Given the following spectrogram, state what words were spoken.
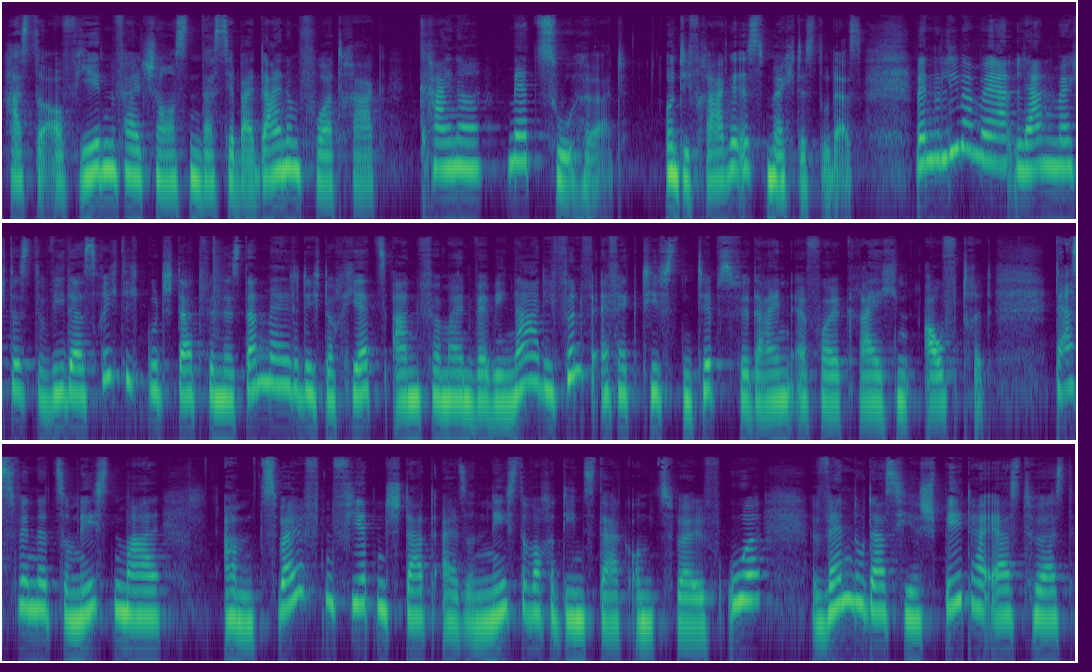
hast du auf jeden Fall Chancen, dass dir bei deinem Vortrag keiner mehr zuhört. Und die Frage ist, möchtest du das? Wenn du lieber mehr lernen möchtest, wie das richtig gut stattfindet, dann melde dich doch jetzt an für mein Webinar, die fünf effektivsten Tipps für deinen erfolgreichen Auftritt. Das findet zum nächsten Mal am 12.04. statt, also nächste Woche Dienstag um 12 Uhr. Wenn du das hier später erst hörst,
